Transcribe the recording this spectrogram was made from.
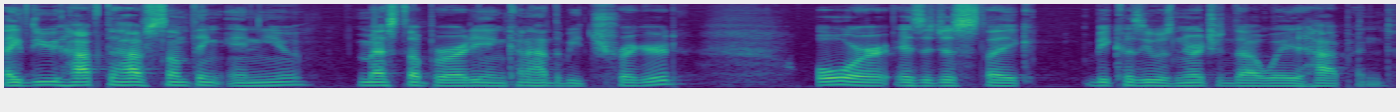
like do you have to have something in you messed up already and kind of have to be triggered, or is it just like because he was nurtured that way it happened?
